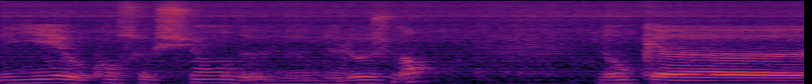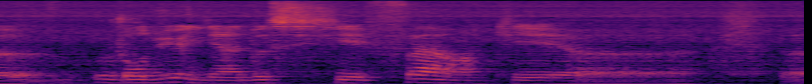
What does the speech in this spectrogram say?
liés aux constructions de, logements. Donc euh, aujourd'hui, il y a un dossier phare qui est euh, euh,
